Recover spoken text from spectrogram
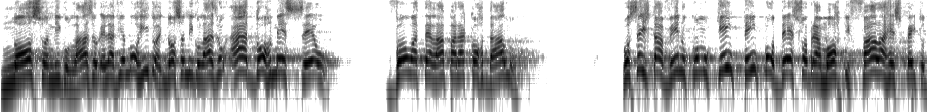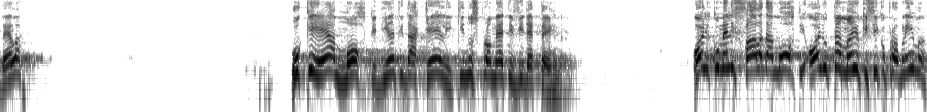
Nosso amigo Lázaro, ele havia morrido, nosso amigo Lázaro adormeceu. Vou até lá para acordá-lo. Você está vendo como quem tem poder sobre a morte fala a respeito dela? O que é a morte diante daquele que nos promete vida eterna? Olhe como ele fala da morte, olhe o tamanho que fica o problema.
